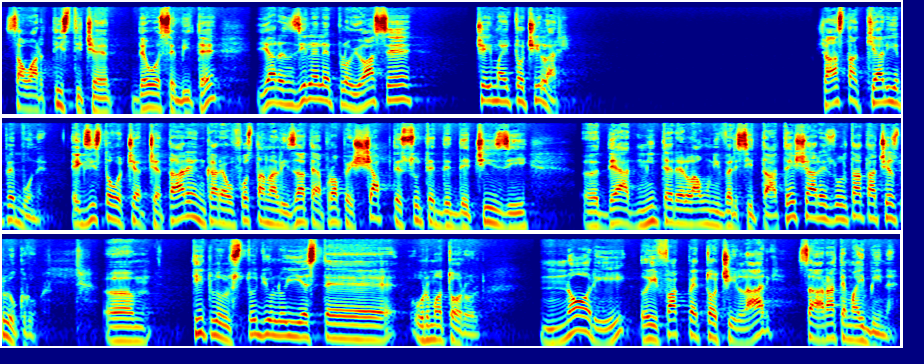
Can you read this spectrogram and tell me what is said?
sau artistice deosebite, iar în zilele ploioase cei mai tocilari. Și asta chiar e pe bune. Există o cercetare în care au fost analizate aproape 700 de decizii uh, de admitere la universitate și a rezultat acest lucru. Uh, titlul studiului este următorul. Norii îi fac pe tocilari să arate mai bine.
